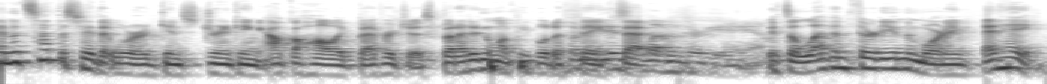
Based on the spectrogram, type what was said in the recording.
and it's not to say that we're against drinking alcoholic beverages, but I didn't want people to But think is that eleven thirty a.m. it's 11:30 in the morning, and hey,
